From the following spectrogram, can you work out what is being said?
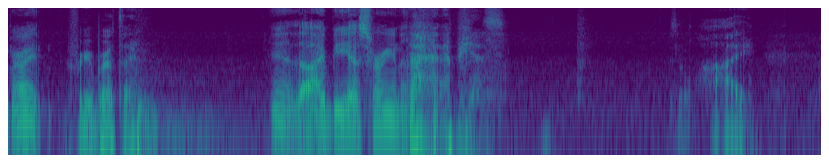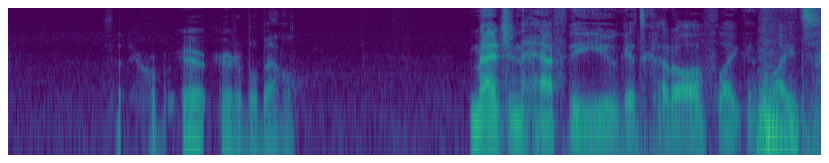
Right. for your birthday. Yeah, the IBS Arena. yes. It's a lie. It's that ir- ir- irritable bowel. Imagine half the EU gets cut off, like in lights.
